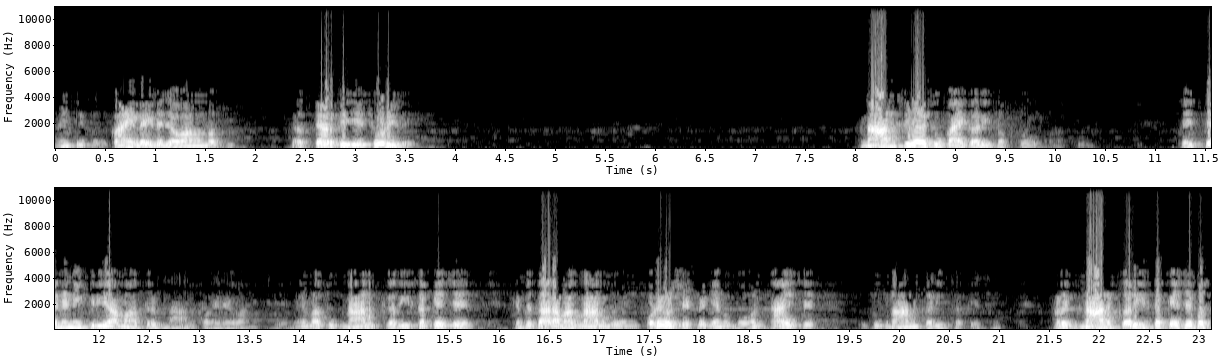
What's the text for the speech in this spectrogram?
અહીંથી તું કાંઈ લઈને જવાનો નથી. અત્યારથી એ છોડી દે. જ્ઞાન સિવાય તું કાંઈ કરી શકતો નથી. ચૈતન્યની ક્રિયા માત્ર જ્ઞાન પણ રહેવાની છે. એમાં તું જ્ઞાન કરી શકે છે. કેમ કે તારામાં જ્ઞાન ગુણ પડ્યો છે એટલે કે એનું ભવન થાય છે. તું જ્ઞાન કરી શકે છે. હવે જ્ઞાન કરી શકે છે, બસ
